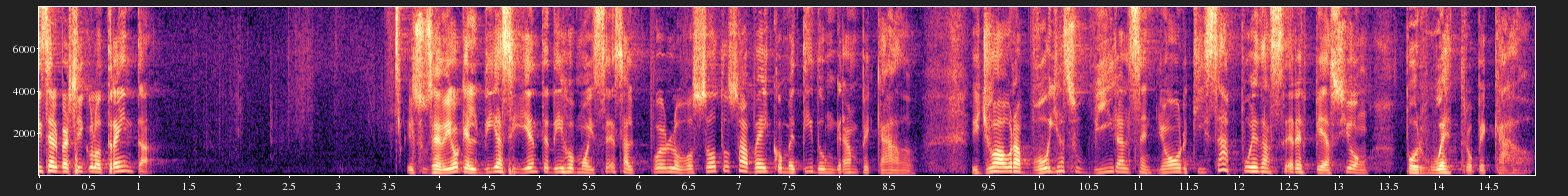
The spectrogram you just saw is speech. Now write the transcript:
Dice el versículo 30. Y sucedió que el día siguiente dijo Moisés al pueblo, vosotros habéis cometido un gran pecado. Y yo ahora voy a subir al Señor, quizás pueda hacer expiación por vuestro pecado.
